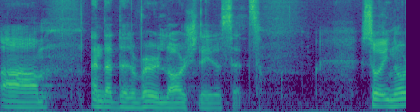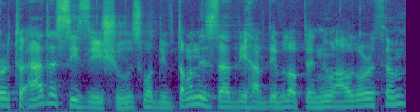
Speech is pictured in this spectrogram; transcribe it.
um, and that there are very large data sets. So in order to address these issues, what we've done is that we have developed a new algorithm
